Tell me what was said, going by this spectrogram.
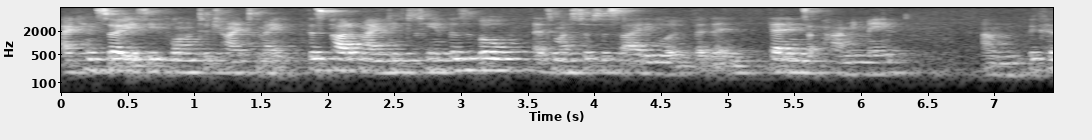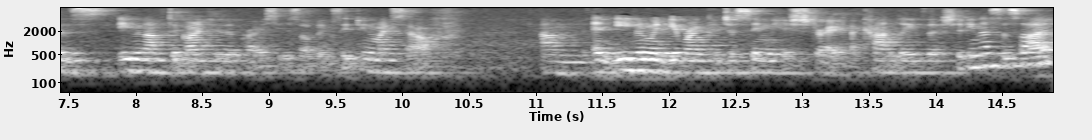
I can so easily fall into trying to make this part of my identity invisible, as most of society would, but then that ends up harming me. Um, because even after going through the process of accepting myself, um, and even when everyone could just see me as straight, I can't leave the shittiness aside.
